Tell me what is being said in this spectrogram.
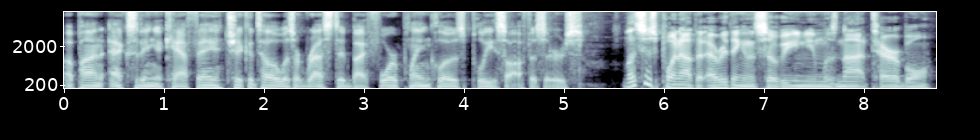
Upon exiting a cafe, Chikatilo was arrested by four plainclothes police officers. Let's just point out that everything in the Soviet Union was not terrible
